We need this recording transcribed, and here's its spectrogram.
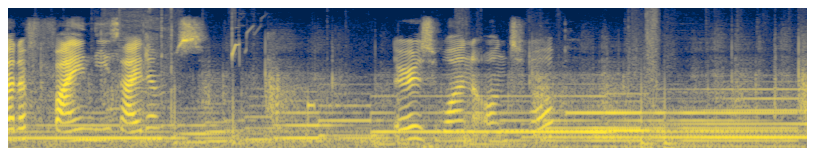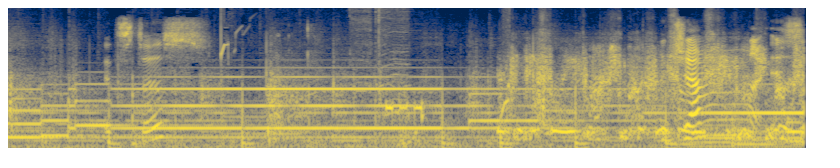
Gotta find these items. There's one on top. It's this. The gem is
